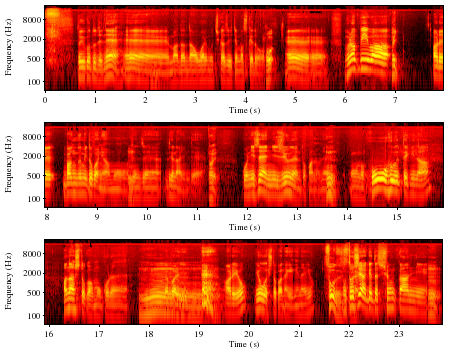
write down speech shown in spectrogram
ー。ということでね、えーまあだんだん終わりも近づいてますけど、お。えー、村 P は、はい。あれ番組とかにはもう全然出ないんで、はい。こう2020年とかのね、うんこの抱負的な話とかもこれやっぱり あれよ用意しとかなきゃいけないよ。そうですね。年明けた瞬間に、うん。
